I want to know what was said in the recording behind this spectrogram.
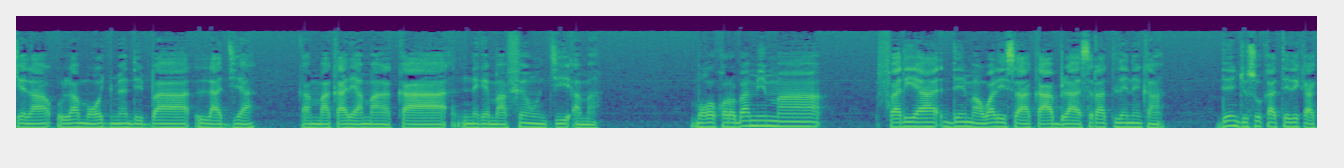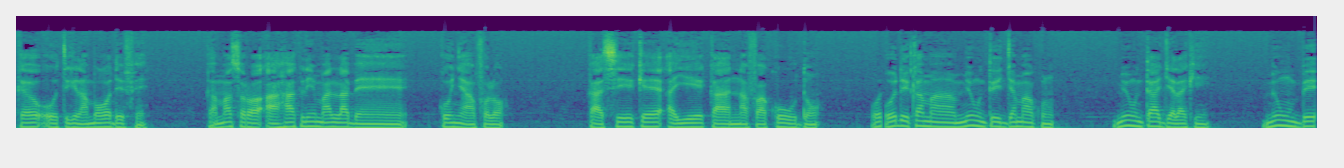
cɛla u la mɔgɔ jumɛn de b'a ladiya ka makari a ma ka nɛgɛmafɛnw di a ma mɔgɔkɔrɔba min ma fariya den ma walisa k'a bila sira tilennen kan den dusu ka teli ka kɛ o tigilamɔgɔ de fɛ kamasɔrɔ a hakili ma labɛn ko ɲɛ fɔlɔ ka se kɛ a ye k'a nafakow dɔn o de kama minnu tɛ jama kun minnu t'a jalaki minnu bɛ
